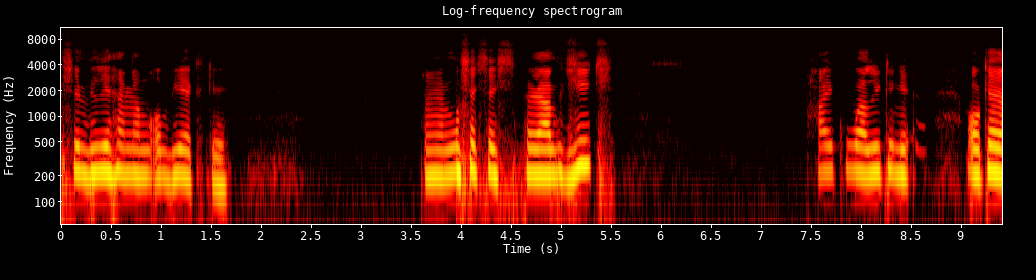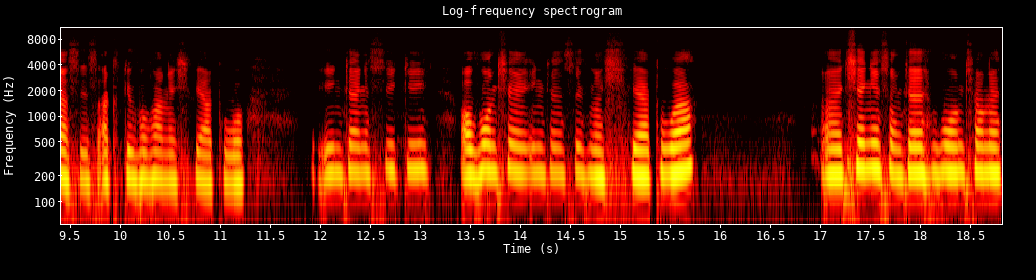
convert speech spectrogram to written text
przybliża nam obiekty. E, Muszę coś sprawdzić. High quality. O, teraz jest aktywowane światło. Intensity. O, włączyłem intensywność światła. E, cienie są też włączone.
